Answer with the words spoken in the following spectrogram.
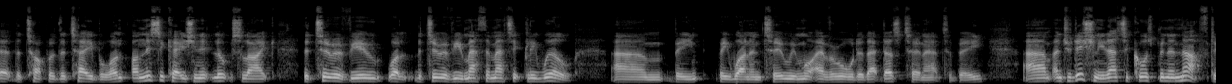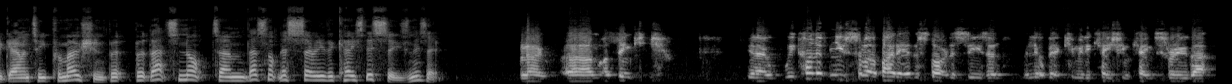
at the top of the table. On, on this occasion, it looks like the two of you, well, the two of you mathematically will um, be be one and two in whatever order that does turn out to be. Um, and traditionally, that's of course been enough to guarantee promotion. But but that's not um, that's not necessarily the case this season, is it? No, um, I think you know we kind of knew something about it at the start of the season. A little bit of communication came through that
